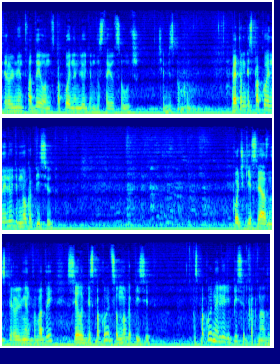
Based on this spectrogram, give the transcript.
Первый элемент воды, он спокойным людям достается лучше, чем беспокойным. Поэтому беспокойные люди много писают. Почки связаны с первым элементом воды. Если человек беспокоится, он много писает. А спокойные люди писают как надо.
